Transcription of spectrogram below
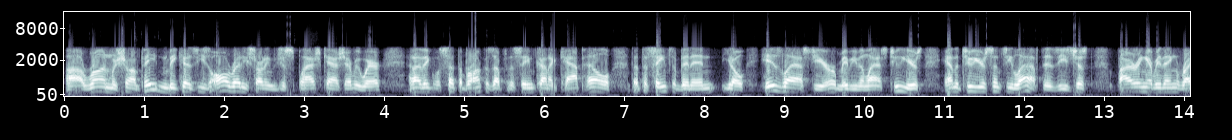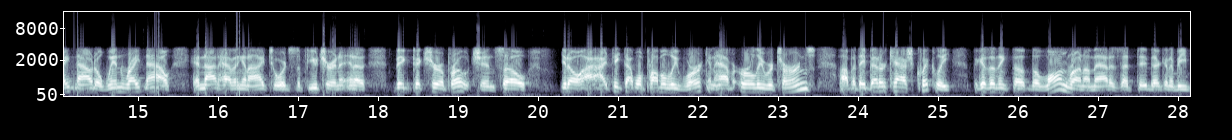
uh, run with Sean Payton because he's already starting to just splash cash everywhere, and I think will set the Broncos up for the same kind of cap hell that the Saints have been in. You know, his last year, or maybe even last two years, and the two years since he left, is he's just firing everything right now to win right now, and not having an eye towards the future and a, and a big picture approach. And so, you know, I, I think that will probably work and have early returns, uh, but they better cash quickly because I think the the long run on that is that they, they're going to be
